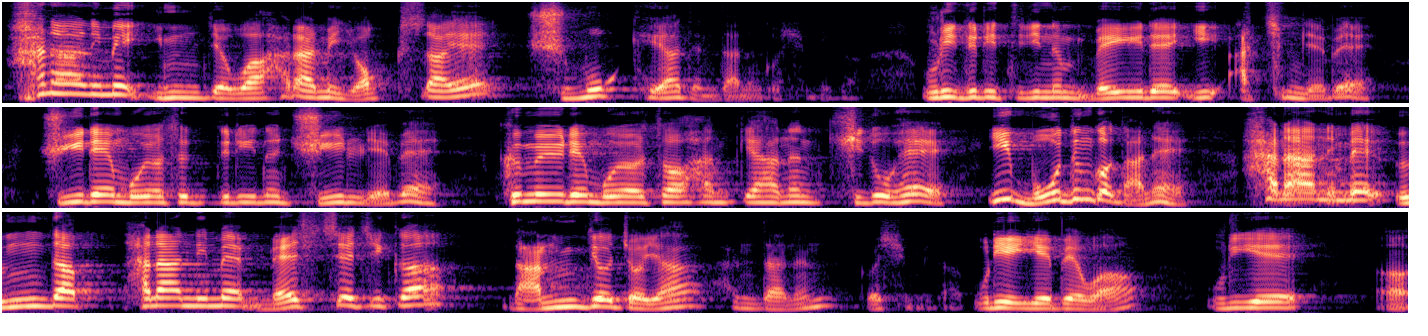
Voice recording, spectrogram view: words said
하나님의 임재와 하나님의 역사에 주목해야 된다는 것입니다. 우리들이 드리는 매일의 이 아침 예배, 주일에 모여서 드리는 주일 예배, 금요일에 모여서 함께하는 기도회 이 모든 것 안에 하나님의 응답, 하나님의 메시지가 남겨져야 한다는 것입니다. 우리의 예배와 우리의 어,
